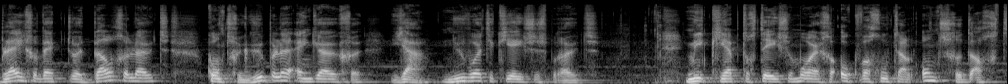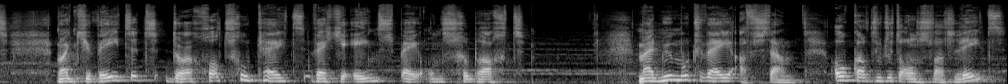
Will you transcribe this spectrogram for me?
blij gewekt door het belgeluid, kon ge jubelen en juichen. Ja, nu word ik Jezus bruid. Miek, je hebt toch deze morgen ook wel goed aan ons gedacht. Want je weet het, door Gods goedheid werd je eens bij ons gebracht. Maar nu moeten wij je afstaan. Ook al doet het ons wat leed.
